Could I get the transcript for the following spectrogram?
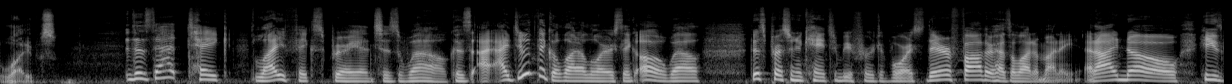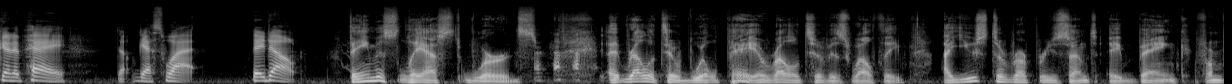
lives. Does that take life experience as well? Because I, I, do think a lot of lawyers think, oh, well, this person who came to me for a divorce, their father has a lot of money, and I know he's going to pay. No, guess what? They don't famous last words. a relative will pay, a relative is wealthy. I used to represent a bank from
